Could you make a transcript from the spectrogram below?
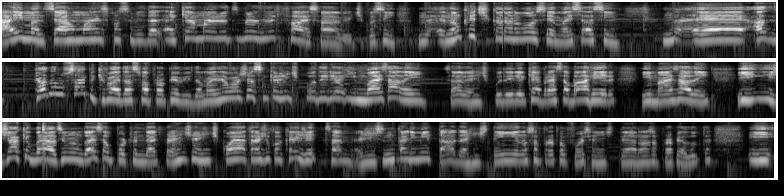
Aí, mano, você arruma uma responsabilidade. É que a maioria dos brasileiros faz, sabe? Tipo assim, não criticando você, mas assim, é. a- cada um sabe que vai dar sua própria vida, mas eu acho assim que a gente poderia ir mais além, sabe? A gente poderia quebrar essa barreira, ir mais além. E, e já que o Brasil não dá essa oportunidade pra gente, a gente corre atrás de qualquer jeito, sabe? A gente não tá limitado, a gente tem a nossa própria força, a gente tem a nossa própria luta e.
